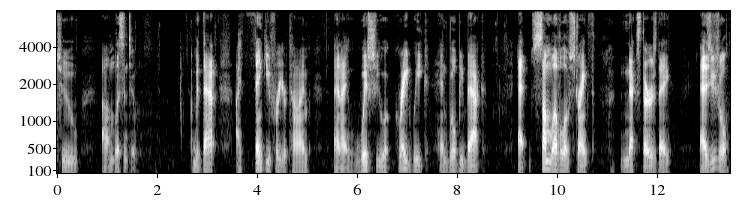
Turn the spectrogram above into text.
to um, listen to. With that, I thank you for your time, and I wish you a great week. And we'll be back at some level of strength next Thursday, as usual.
